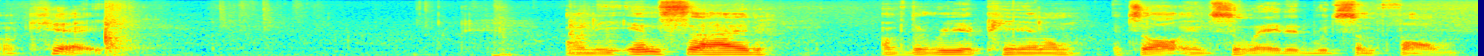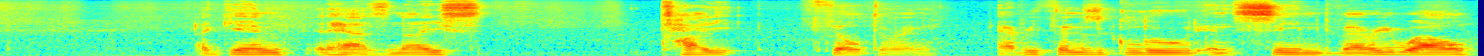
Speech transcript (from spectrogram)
Okay. On the inside of the rear panel it's all insulated with some foam. Again it has nice tight filtering. Everything's glued and seamed very well.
